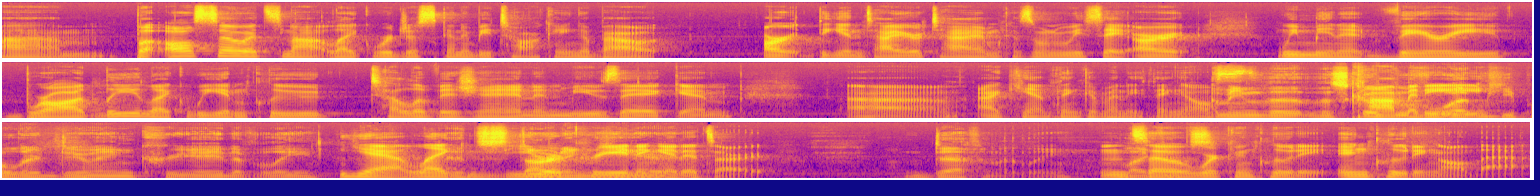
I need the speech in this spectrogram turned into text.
Um, but also it's not like we're just going to be talking about art the entire time because when we say art we mean it very broadly like we include television and music and uh, i can't think of anything else I mean, the the scope Comedy. of what people are doing creatively, yeah like you're creating here. it it's art definitely. and Like, so we're concluding including all that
